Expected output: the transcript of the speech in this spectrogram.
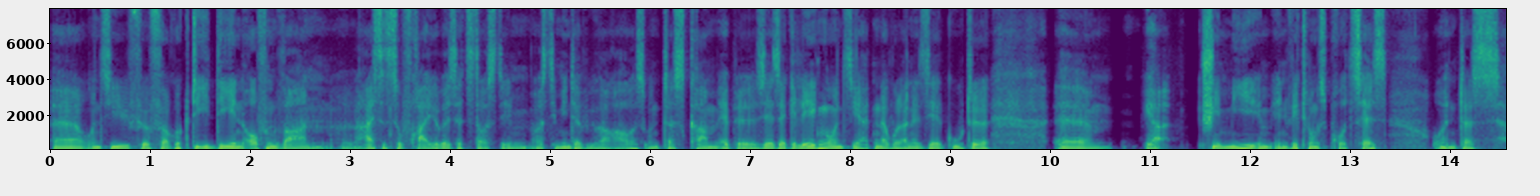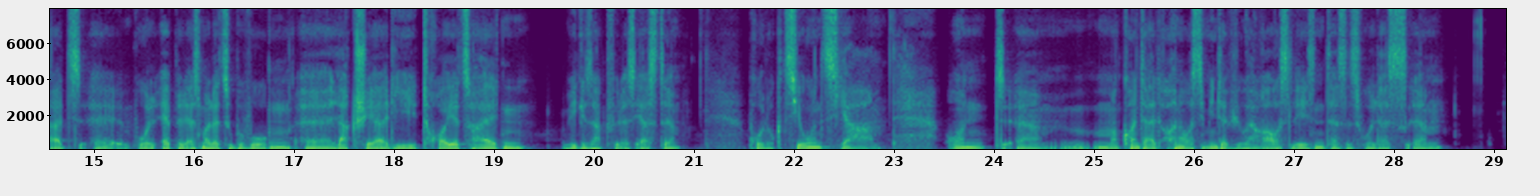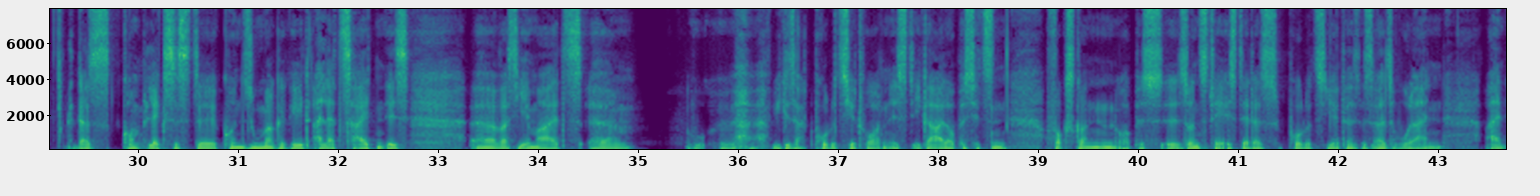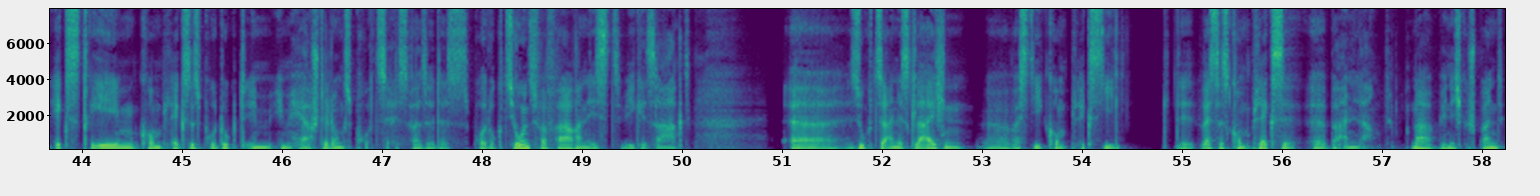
äh, und sie für verrückte Ideen offen waren, äh, heißt es so frei übersetzt aus dem, aus dem Interview heraus. Und das kam Apple sehr, sehr gelegen und sie hatten da wohl eine sehr gute, ähm, ja, Chemie im Entwicklungsprozess und das hat äh, wohl Apple erstmal dazu bewogen, äh, Luxshare die Treue zu halten, wie gesagt, für das erste Produktionsjahr. Und ähm, man konnte halt auch noch aus dem Interview herauslesen, dass es wohl das ähm, das komplexeste Konsumergerät aller Zeiten ist, äh, was jemals äh, wie gesagt, produziert worden ist. Egal, ob es jetzt ein Foxconn, ob es äh, sonst wer ist, der das produziert. Das ist also wohl ein, ein extrem komplexes Produkt im, im Herstellungsprozess. Also das Produktionsverfahren ist, wie gesagt, äh, sucht seinesgleichen, äh, was die Komplexität was das Komplexe äh, beanlangt. Na, bin ich gespannt,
